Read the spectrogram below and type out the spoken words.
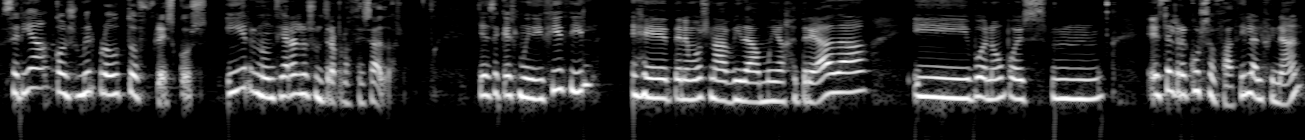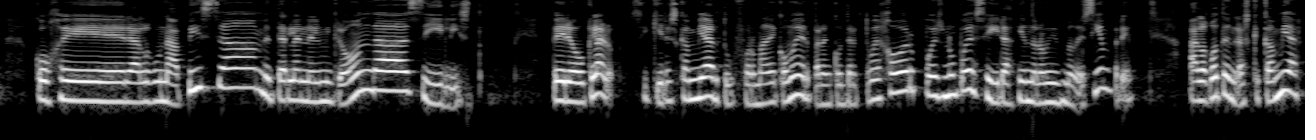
sería consumir productos frescos y renunciar a los ultraprocesados. Ya sé que es muy difícil, eh, tenemos una vida muy ajetreada y bueno, pues mm, es el recurso fácil al final. Coger alguna pizza, meterla en el microondas y listo. Pero claro, si quieres cambiar tu forma de comer para encontrarte mejor, pues no puedes seguir haciendo lo mismo de siempre algo tendrás que cambiar.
